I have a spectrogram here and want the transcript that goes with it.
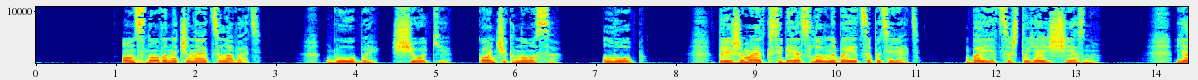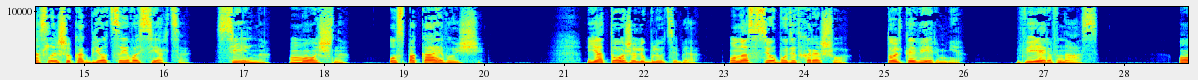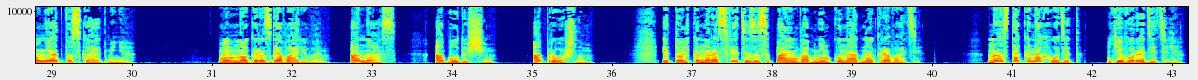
Он снова начинает целовать. Губы, щеки, кончик носа, лоб. Прижимает к себе, словно боится потерять. Боится, что я исчезну. Я слышу, как бьется его сердце. Сильно, мощно, успокаивающе. «Я тоже люблю тебя», у нас все будет хорошо. Только верь мне. Верь в нас. Он не отпускает меня. Мы много разговариваем о нас, о будущем, о прошлом. И только на рассвете засыпаем в обнимку на одной кровати. Нас так и находят его родители.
